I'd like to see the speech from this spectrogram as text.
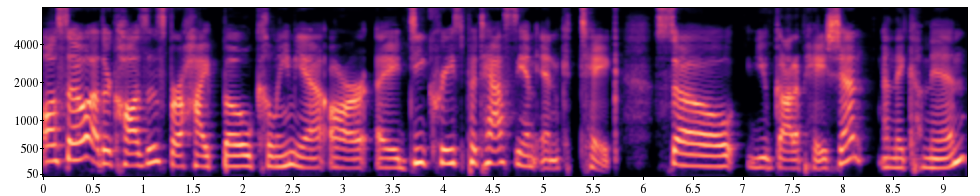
Also, other causes for hypokalemia are a decreased potassium intake. So, you've got a patient and they come in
